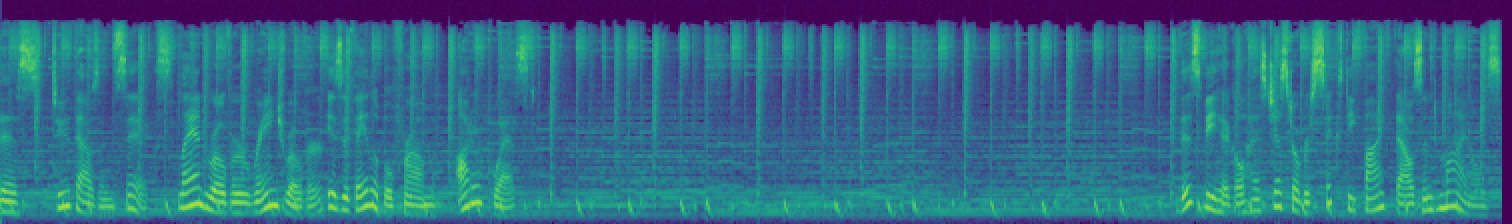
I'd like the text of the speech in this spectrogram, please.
This 2006 Land Rover Range Rover is available from AutoQuest. This vehicle has just over 65,000 miles.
